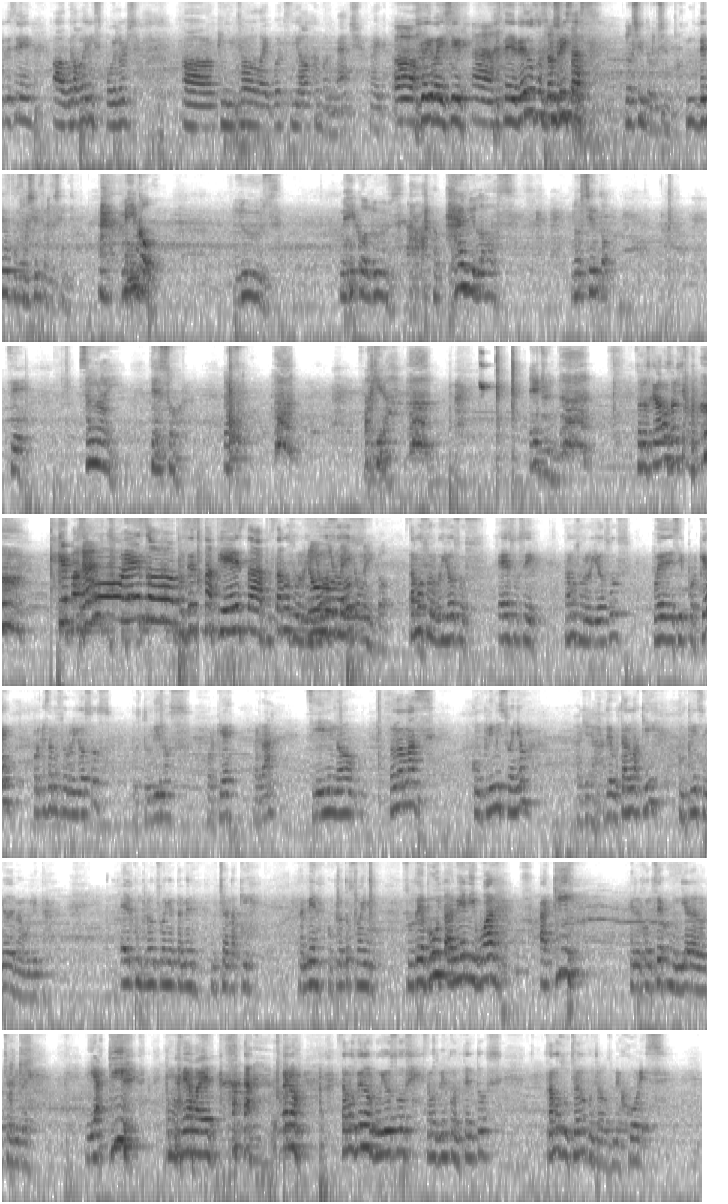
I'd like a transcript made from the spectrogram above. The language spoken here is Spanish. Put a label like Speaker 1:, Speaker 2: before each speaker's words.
Speaker 1: were they saying, uh, without any spoilers, uh, can you tell like what's the outcome of the match? Like,
Speaker 2: Ah,
Speaker 1: yo iba a decir,
Speaker 2: ah,
Speaker 1: este,
Speaker 2: lo siento.
Speaker 1: sonrisas,
Speaker 2: Lo siento, lo siento.
Speaker 1: ve nuestras
Speaker 2: Lo siento, lo siento. México, lose. México, lose. Heavy loss. Lo siento.
Speaker 1: Sí,
Speaker 2: Samurai del Sol. Resto. Akira. Adrian.
Speaker 1: son los que vamos al último. ¿Qué pasó? Eso, pues es una fiesta, pues estamos
Speaker 2: No more
Speaker 1: orgullosos.
Speaker 2: México, México.
Speaker 1: Estamos orgullosos, eso sí, estamos orgullosos. ¿Puede decir por qué? ¿Por qué estamos orgullosos? Pues tú dinos, ¿por qué? ¿Verdad? Sí, no, no nada más cumplí mi sueño,
Speaker 2: Akira.
Speaker 1: debutando aquí, cumplí el sueño de mi abuelita. Él cumplió un sueño también luchando aquí. También cumplió otro sueño. Su debut también igual, aquí, en el Consejo Mundial de la Lucha Libre. Y aquí, como se llama él. bueno, estamos bien orgullosos, estamos bien contentos. Estamos luchando contra los mejores.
